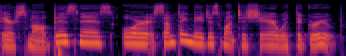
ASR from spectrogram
their small business, or something they just want to share with the group.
